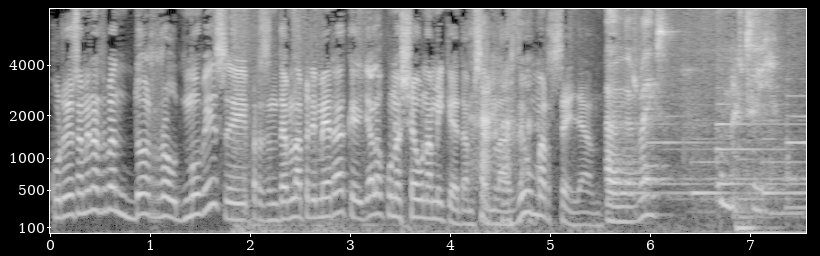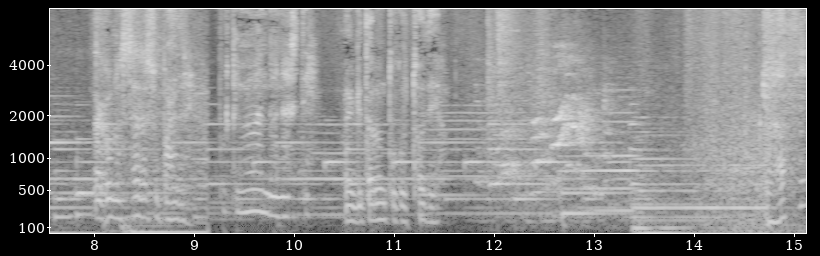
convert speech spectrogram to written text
Curiosament arriben dos road movies i presentem la primera, que ja la coneixeu una miqueta, em sembla. Es diu Marsella. ¿A dónde os vais? A Marsella. A conocer a su padre. ¿Por qué me abandonaste? Me quitaron tu custodia. ¿Qué hace?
